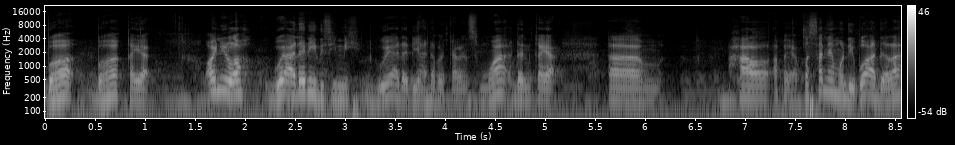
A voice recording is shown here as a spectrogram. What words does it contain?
Bahwa bahwa kayak oh ini loh gue ada nih di sini gue ada di hadapan kalian semua dan kayak em, hal apa ya pesan yang mau dibawa adalah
